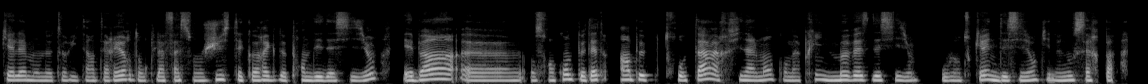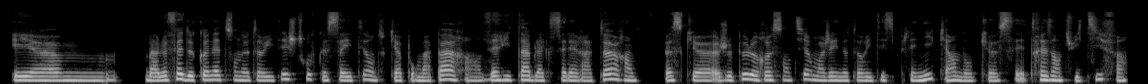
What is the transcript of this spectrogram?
quelle est mon autorité intérieure, donc la façon juste et correcte de prendre des décisions, eh ben on se rend compte peut-être un peu trop tard finalement qu'on a pris une mauvaise décision ou en tout cas une décision qui ne nous sert pas. Bah, le fait de connaître son autorité, je trouve que ça a été, en tout cas pour ma part, un véritable accélérateur hein, parce que je peux le ressentir. Moi, j'ai une autorité splénique, hein, donc euh, c'est très intuitif. Hein.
